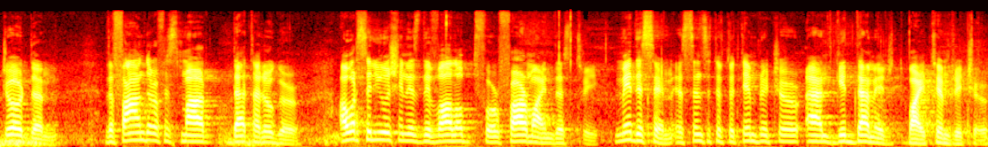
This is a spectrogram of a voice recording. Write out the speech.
Jordan, the founder of Smart Data Logger. Our solution is developed for pharma industry. Medicine is sensitive to temperature and get damaged by temperature.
